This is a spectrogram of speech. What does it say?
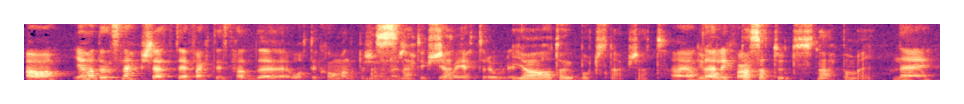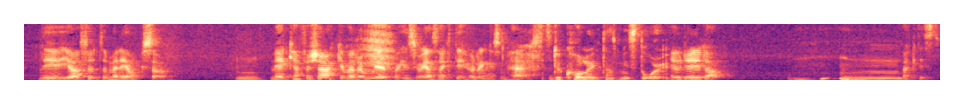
Ja, jag hade en Snapchat där jag faktiskt hade återkommande personer som tyckte jag Snapchat. var jätterolig. Jag har tagit bort Snapchat. Ja, jag har inte Jag heller kvar. hoppas att du inte snappar mig. Nej, det, Mm. jag slutar med det också. Mm. Men jag kan försöka vara roligare på Instagram. Jag har sagt det hur länge som helst. Du kollar inte ens min story. Jag gjorde det idag, Mm. faktiskt.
